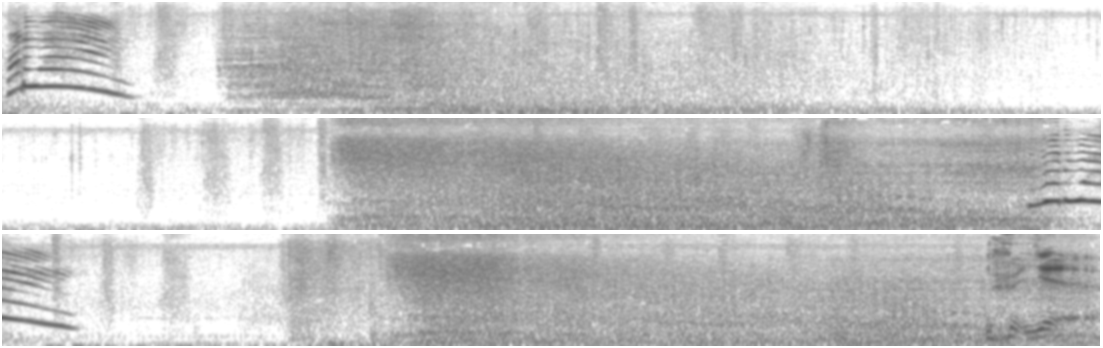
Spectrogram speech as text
Run away. Run away! Yeah.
